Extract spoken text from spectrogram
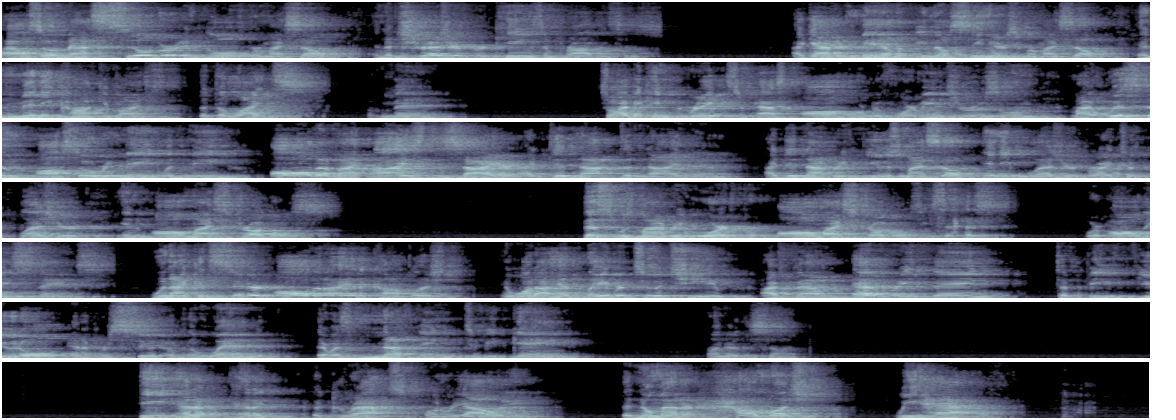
I also amassed silver and gold for myself, and the treasure for kings and provinces. I gathered male and female singers for myself, and many concubines, the delights of men. So I became great, surpassed all who were before me in Jerusalem. My wisdom also remained with me. All that my eyes desired, I did not deny them. I did not refuse myself any pleasure, for I took pleasure in all my struggles. This was my reward for all my struggles, he says, were all these things. When I considered all that I had accomplished and what I had labored to achieve, I found everything to be futile in a pursuit of the wind. There was nothing to be gained under the sun. He had a, had a, a grasp on reality that no matter how much we have,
